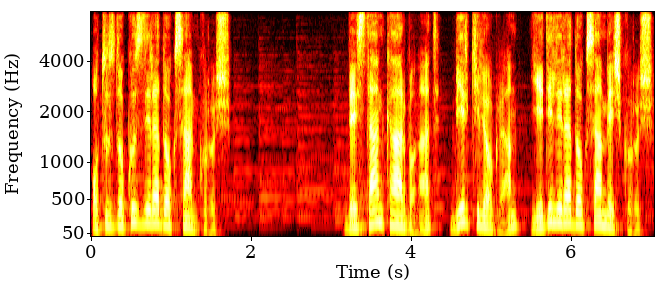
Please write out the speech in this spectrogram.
39 lira 90 kuruş. Destan karbonat, 1 kilogram, 7 lira 95 kuruş.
